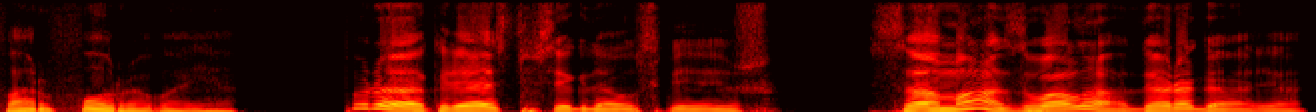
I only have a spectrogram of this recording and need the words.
фарфоровое. «Проклясть всегда успеешь. Сама звала, дорогая,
